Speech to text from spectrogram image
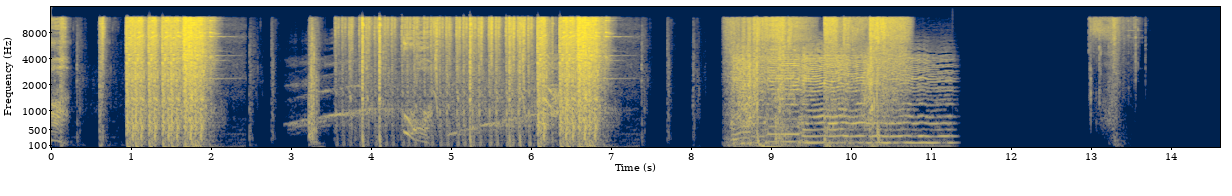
Oh!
